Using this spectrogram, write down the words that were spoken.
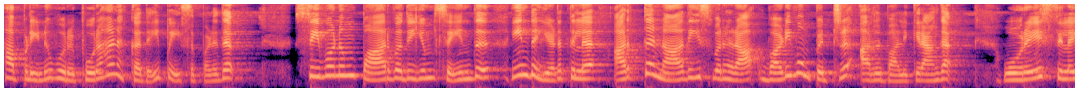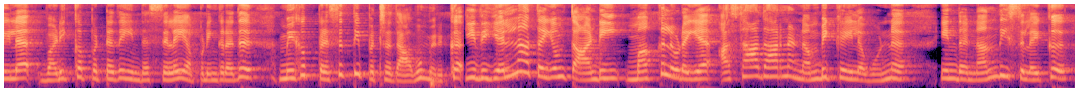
அப்படின்னு ஒரு புராண கதை பேசப்படுது. சிவனும் பார்வதியும் சேர்ந்து இந்த இடத்துல அர்த்த நாதீஸ்வரரா வடிவம் பெற்று அருள்பாலிக்கிறாங்க. ஒரே சிலையில வடிக்கப்பட்டது இந்த சிலை அப்படிங்கிறது மிக பிரசித்தி பெற்றதாகவும் இருக்கு. இது எல்லாத்தையும் தாண்டி மக்களுடைய அசாதாரண நம்பிக்கையில ஒன்று இந்த நந்தி சிலைக்கு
